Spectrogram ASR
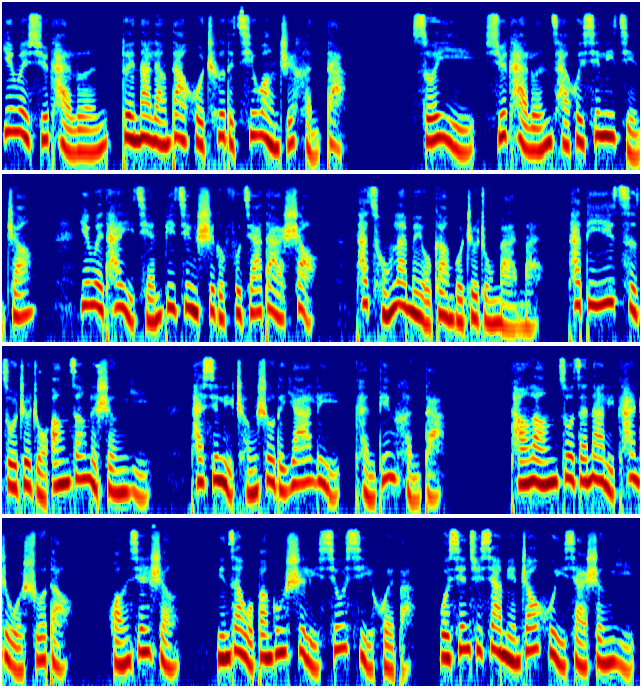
因为徐凯伦对那辆大货车的期望值很大，所以徐凯伦才会心里紧张，因为他以前毕竟是个富家大少。他从来没有干过这种买卖，他第一次做这种肮脏的生意，他心里承受的压力肯定很大。螳螂坐在那里看着我说道：“黄先生，您在我办公室里休息一会吧，我先去下面招呼一下生意。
